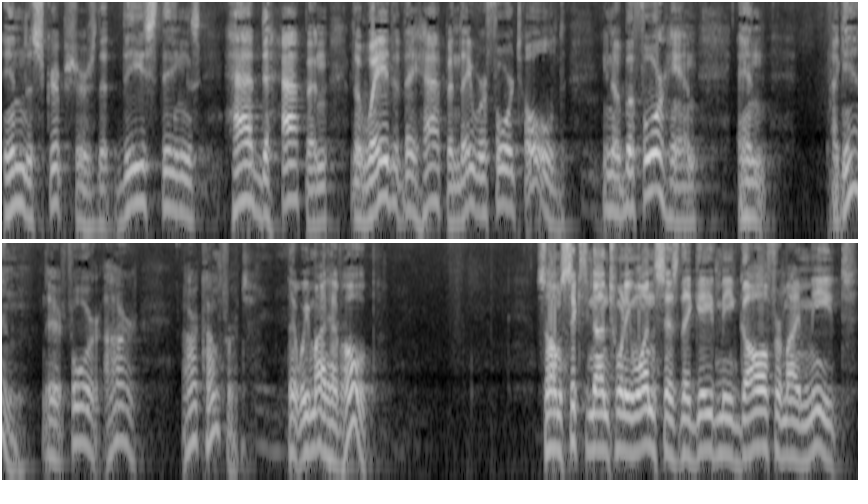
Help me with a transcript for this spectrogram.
in the scriptures that these things had to happen the way that they happened. They were foretold, you know, beforehand. And again, they're for our, our comfort, that we might have hope. Psalm 69:21 says, They gave me gall for my meat,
